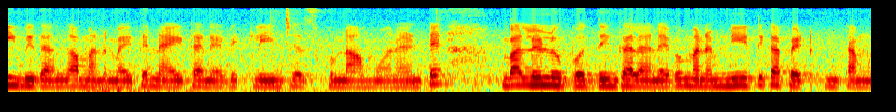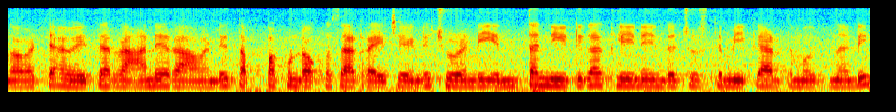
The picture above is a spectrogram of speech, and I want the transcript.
ఈ విధంగా మనమైతే నైట్ అనేది క్లీన్ చేసుకున్నాము అని అంటే బల్లులు బొద్దింకలు అనేవి మనం నీట్గా పెట్టుకుంటాం కాబట్టి అవి అయితే రానే రావండి. తప్పకుండా ఒకసారి ట్రై చేయండి. చూడండి ఎంత నీట్గా క్లీన్ అయిందో చూస్తే మీకే అర్థమవుతుందండి.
